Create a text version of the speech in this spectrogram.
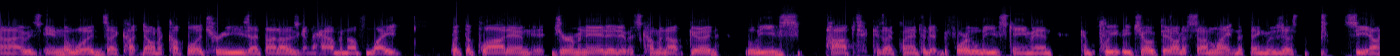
Uh, it was in the woods. I cut down a couple of trees. I thought I was going to have enough light. Put the plot in. It germinated. It was coming up good. Leaves popped because I planted it before the leaves came in. Completely choked it out of sunlight, and the thing was just see ya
